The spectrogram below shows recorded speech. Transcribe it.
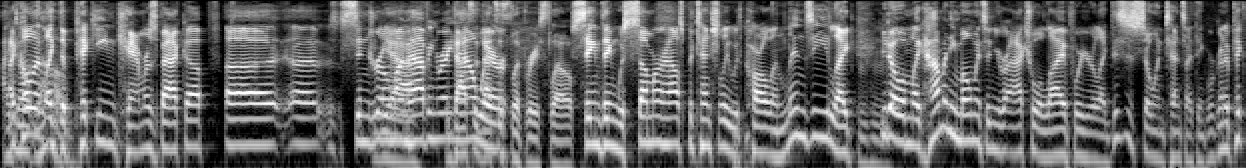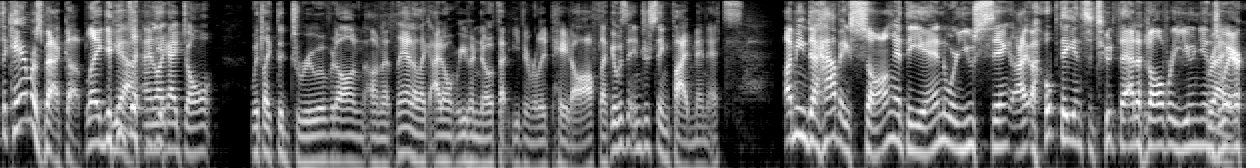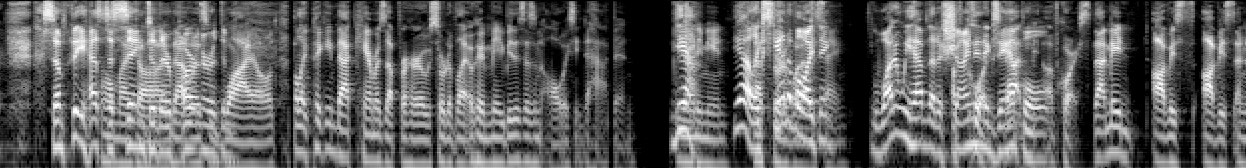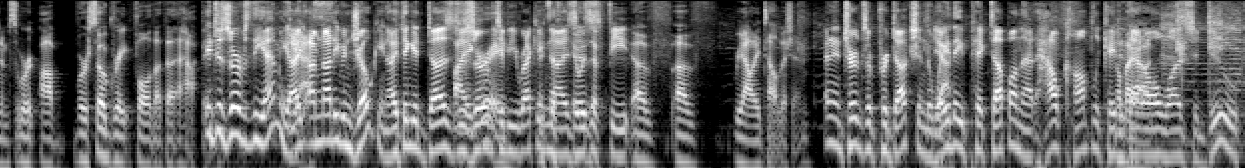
I, I, call it don't like the picking cameras back up uh, uh, syndrome I'm having right That's now. a, where that's a slippery slope same thing with Summer House potentially with Carl and Lindsay. Like Mm-hmm. you know, I'm like, how many moments in your actual life where you're like, this is so intense. I think we're going to pick the cameras back up. Like, yeah and like i don't with like the drew of it all on, on atlanta like i don't even know if that even really paid off like it was an interesting five minutes I mean, to have a song at the end where you sing. I I hope they institute that at all reunions Right. where somebody has to oh my sing god to their that partner at the wild but like picking back cameras up for her was sort of like okay maybe this doesn't always need to happen you yeah know what i mean Yeah, like That's sort of I think. saying. Why don't we have that a shining course, that- example? of course that made obvious obvious and we're, uh, we're so grateful that that happened it deserves the Emmy. I, Yes. I'm not even joking. I think it does deserve to be It's a- recognized. it was a feat of of reality television And in terms of production, the way they picked up on that, how complicated Oh that God. all was to do.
